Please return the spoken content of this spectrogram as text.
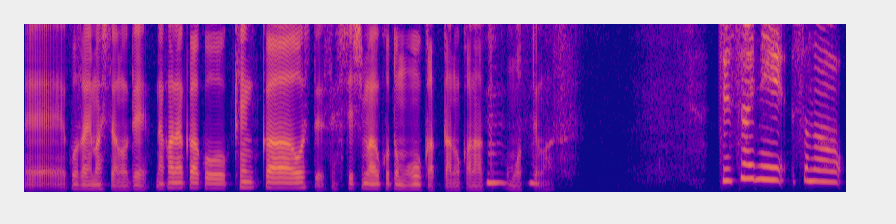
えー、ございましたのでなかなかこう喧嘩をしてです、ね、してしまうことも多かったのかなと思ってます。うんうん、実際にその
